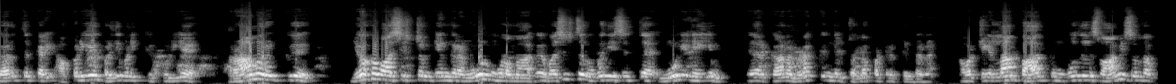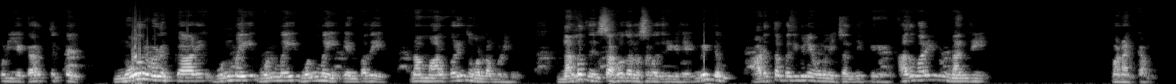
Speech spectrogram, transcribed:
கருத்துக்களை அப்படியே பிரதிபலிக்கக்கூடிய ராமருக்கு யோக வாசிஷ்டம் என்கிற நூல் மூலமாக வசிஷ்டர் உபதேசித்த நூலிலேயும் இதற்கான விளக்கங்கள் சொல்லப்பட்டிருக்கின்றன. அவற்றையெல்லாம் பார்க்கும்போது சுவாமி சொல்லக்கூடிய கருத்துக்கள் நூறு விழுக்காடு உண்மை உண்மை உண்மை என்பதை நம்மால் புரிந்து கொள்ள முடியும். நல்லது சகோதர சகோதரிகளே மீண்டும் அடுத்த பதிவிலே உங்களை சந்திக்கிறேன். அதுவரையிலும் நன்றி. வணக்கம்.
